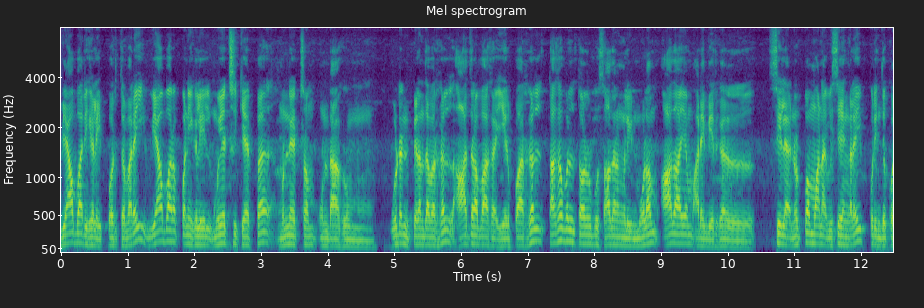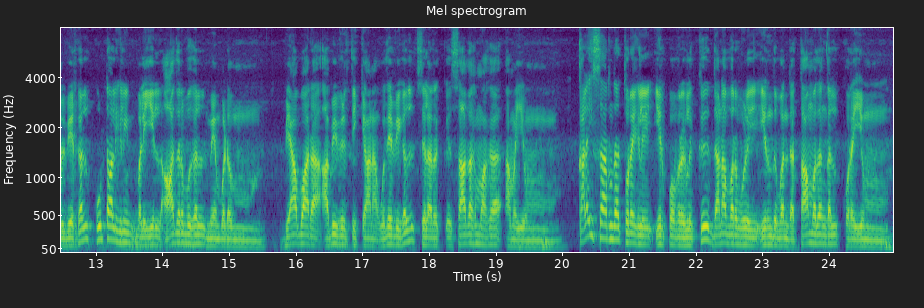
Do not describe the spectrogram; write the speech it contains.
வியாபாரிகளை பொறுத்தவரை வியாபார பணிகளில் முயற்சிக்கேற்ப முன்னேற்றம் உண்டாகும். உடன் பிறந்தவர்கள் ஆதரவாக இருப்பார்கள். தகவல் தொடர்பு சாதனங்களின் மூலம் ஆதாயம் அடைவீர்கள். சில நுட்பமான விஷயங்களை புரிந்து கொள்வீர்கள். கூட்டாளிகளின் வழியில் ஆதரவுகள் மேம்படும். வியாபார அபிவிருத்திக்கான உதவிகள் சிலருக்கு சாதகமாக அமையும். கலை சார்ந்த துறைகளில் இருப்பவர்களுக்கு தனவரவுகளில் இருந்து வந்த தாமதங்கள் குறையும்.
